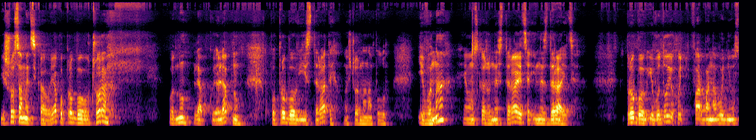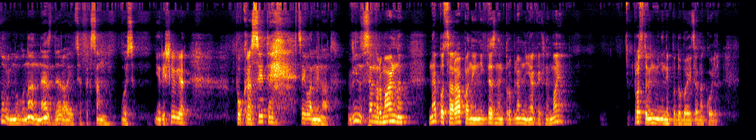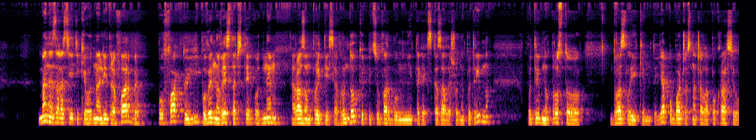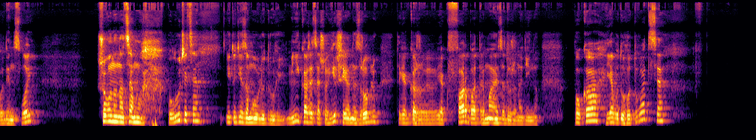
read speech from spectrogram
І що саме цікаво, я попробував вчора одну ляпку. Я ляпнув, попробував її стирати, ось чорна на полу. І вона, я вам скажу, не стирається і не здирається. Пробував і водою, хоч фарба на водній основі, ну вона не здирається. Так само ось. І вирішив я покрасити цей ламінат. Він все нормально, не поцарапаний, ніде з ним проблем ніяких немає. Просто він мені не подобається на колір. У мене зараз є тільки одна літра фарби. По факту її повинно вистачити одним разом пройтися. Грунтовки під цю фарбу мені, так як сказали, що не потрібно. Потрібно просто два слої кинути. Я побачу спочатку покрасив один слой. Що воно на цьому вийде, і тоді замовлю другий. Мені кажеться, що гірше я не зроблю, так як кажу, як фарба тримається дуже надійно. Поки я буду готуватися,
